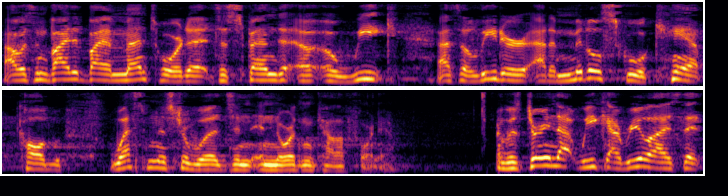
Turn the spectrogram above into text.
I was invited by a mentor to, to spend a, a, week as a leader at a middle school camp called Westminster Woods in, in Northern California. It was during that week I realized that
